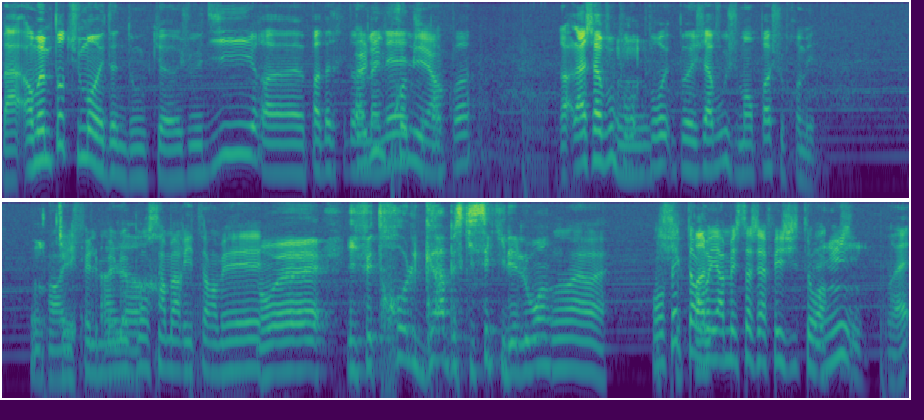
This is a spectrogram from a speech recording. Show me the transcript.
Bah, en même temps, tu mens, Eden, donc euh, je veux dire, euh, pas de batterie dans la le manette, premier, je sais pas hein. quoi. Alors, là, j'avoue, pour, Mm. pour- pour- j'avoue, je mens pas, je suis premier. Ah, il fait le, le alors, bon Samaritain, mais. Ouais, il fait trop le gars parce qu'il sait qu'il est loin. Ouais, ouais. On Je sait que t'as envoyé un message à Fégito. hein. Ouais.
